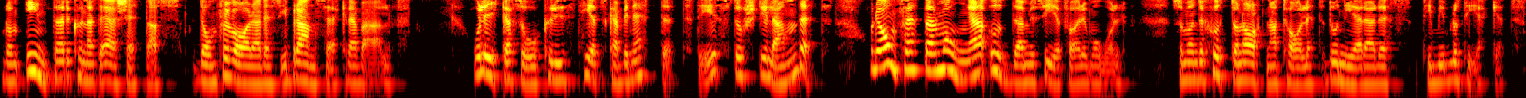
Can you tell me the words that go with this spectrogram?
och de inte hade kunnat ersättas. De förvarades i brandsäkra valv. Och likaså kuriositetskabinettet. Det är störst i landet och det omfattar många udda museiföremål som under 1700 och 1800-talet donerades till biblioteket.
